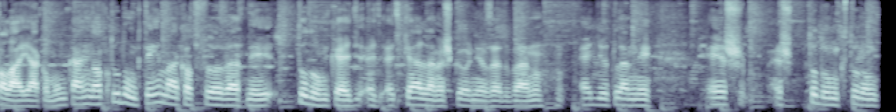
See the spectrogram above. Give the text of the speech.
találják a munkánknak. Tudunk témákat fölvetni, tudunk egy, egy, egy kellemes környezetben együtt lenni, és, és tudunk, tudunk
